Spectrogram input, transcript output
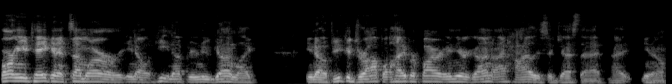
barring you taking it somewhere or you know heating up your new gun, like you know, if you could drop a hyperfire in your gun, I highly suggest that. I you know,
